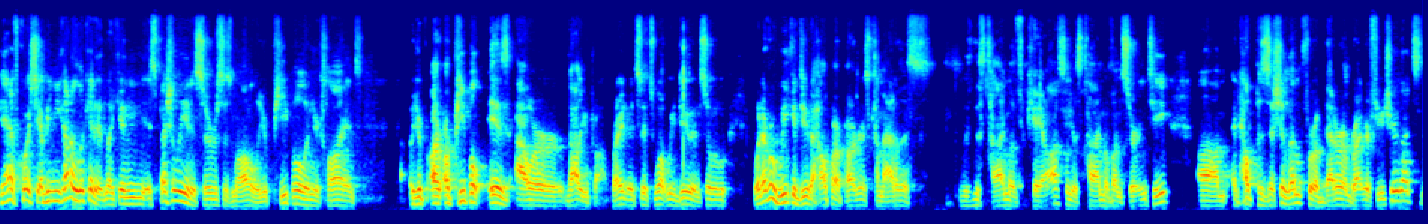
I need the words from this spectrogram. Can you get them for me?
Yeah, of course. I mean, you got to look at it like in, especially in a services model, your people and your clients your, our, our, people is our value prop, right? It's it's what we do, and so whatever we could do to help our partners come out of this this time of chaos and this time of uncertainty, um, and help position them for a better and brighter future. That's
